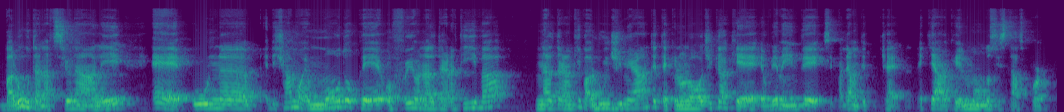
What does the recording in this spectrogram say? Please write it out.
valuta nazionale, è un, diciamo, è un modo per offrire un'alternativa, un'alternativa lungimirante tecnologica che ovviamente, se parliamo, di, cioè, è chiaro che il mondo si sta, sport,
